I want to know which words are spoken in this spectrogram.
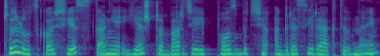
Czy ludzkość jest w stanie jeszcze bardziej pozbyć się agresji reaktywnej?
